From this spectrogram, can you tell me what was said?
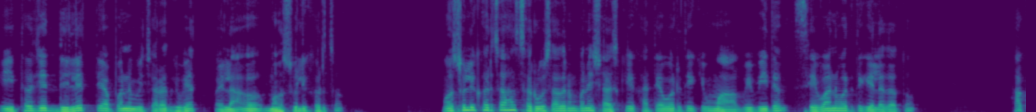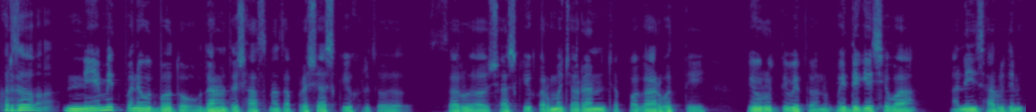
ते इथं जे दिलेत ते आपण विचारात घेऊयात. पहिला अ महसुली खर्च. महसुली खर्च हा सर्वसाधारणपणे शासकीय खात्यावरती किंवा विविध सेवांवरती केला जातो. हा खर्च नियमितपणे उद्भवतो. उदाहरणार्थ शासनाचा प्रशासकीय खर्च सर्व शासकीय कर्मचाऱ्यांच्या पगार भत्ते निवृत्ती वेतन वैद्यकीय सेवा आणि सार्वजनिक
